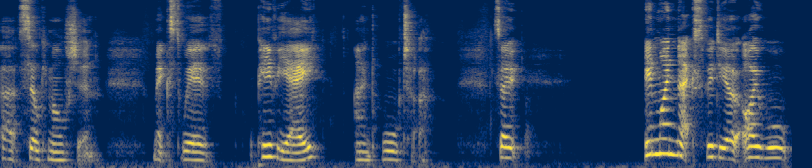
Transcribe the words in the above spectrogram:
uh, silk emulsion mixed with PVA and water. So in my next video, I will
